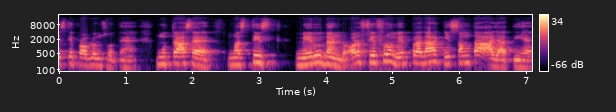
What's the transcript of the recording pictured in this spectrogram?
इसके प्रॉब्लम्स होते हैं। मूत्राशय, मस्तिष्क, मेरुदंड और फेफड़ों में प्रदाह की क्षमता आ जाती है।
